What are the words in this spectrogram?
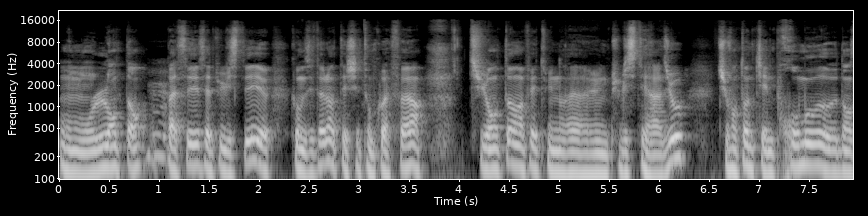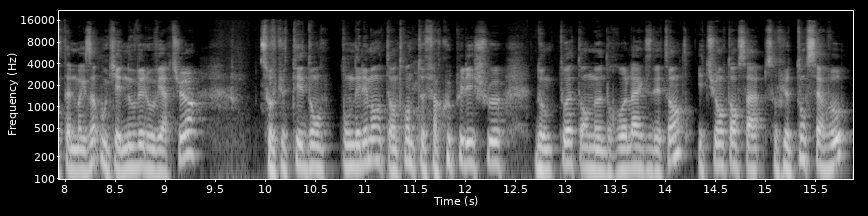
on l'entend Mm. passer cette publicité. Euh, Comme on disait tout à l'heure, t'es chez ton coiffeur, tu entends en fait une, euh, une publicité radio, tu vas entendre qu'il y a une promo dans tel magasin ou qu'il y a une nouvelle ouverture. Sauf que t'es dans ton élément, t'es en train de te faire couper les cheveux. Donc toi, t'es en mode relax, détente, et tu entends ça. Sauf que ton cerveau,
